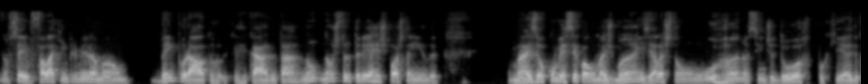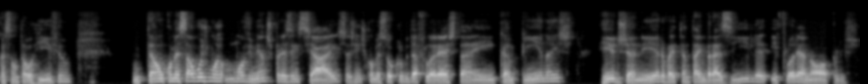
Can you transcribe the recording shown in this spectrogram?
não sei, vou falar aqui em primeira mão, bem por alto, Ricardo, tá? Não, não estruturei a resposta ainda, mas eu conversei com algumas mães e elas estão urrando assim de dor, porque a educação está horrível. Então, começar alguns movimentos presenciais. A gente começou o Clube da Floresta em Campinas, Rio de Janeiro, vai tentar em Brasília e Florianópolis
